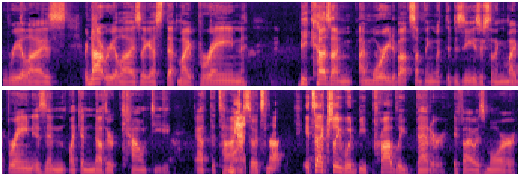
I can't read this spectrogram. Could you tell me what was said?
realize or not realize, I guess, that my brain because I'm I'm worried about something with the disease or something, my brain is in like another county at the time. Yeah. So it's not it's actually would be probably better if I was more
